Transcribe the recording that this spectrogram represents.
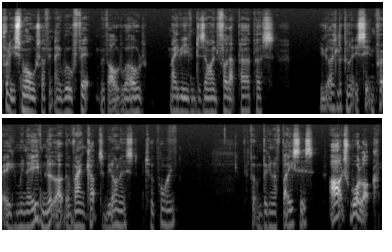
pretty small, so I think they will fit with old world. Maybe even designed for that purpose. You guys looking like you're sitting pretty. I mean, they even look like they rank up, to be honest, to a point. If you put on big enough bases. Arch Warlock.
